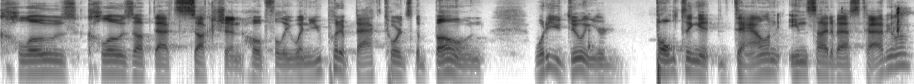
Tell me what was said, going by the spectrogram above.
close close up that suction. Hopefully, when you put it back towards the bone, what are you doing? You're bolting it down inside of acetabulum.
